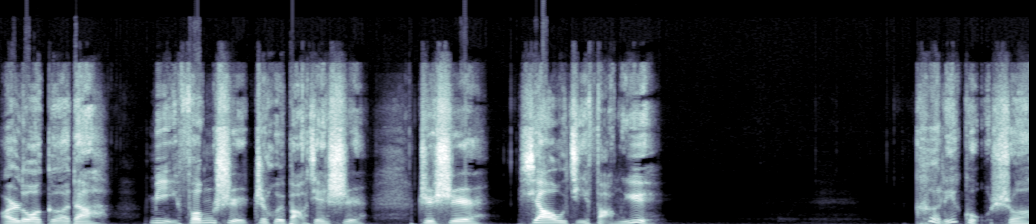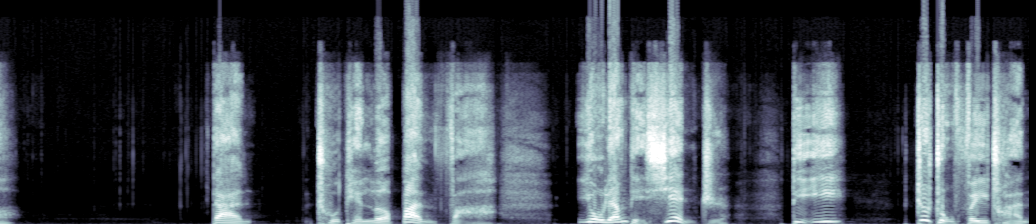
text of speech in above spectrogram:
而罗格的密封式智慧保健室只是消极防御。克里古说：“但楚天乐办法有两点限制：第一，这种飞船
